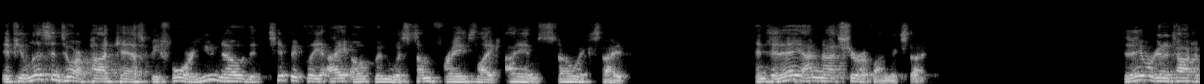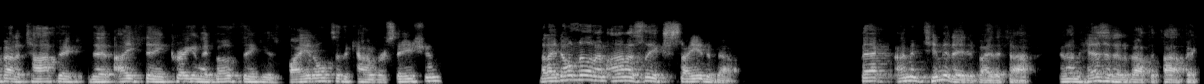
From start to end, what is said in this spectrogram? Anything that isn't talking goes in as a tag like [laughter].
If you listen to our podcast before, you know that typically I open with some phrase like, I am so excited. And today I'm not sure if I'm excited. Today we're going to talk about a topic that I think, Craig and I both think, is vital to the conversation, but I don't know that I'm honestly excited about. In fact, I'm intimidated by the topic and I'm hesitant about the topic.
